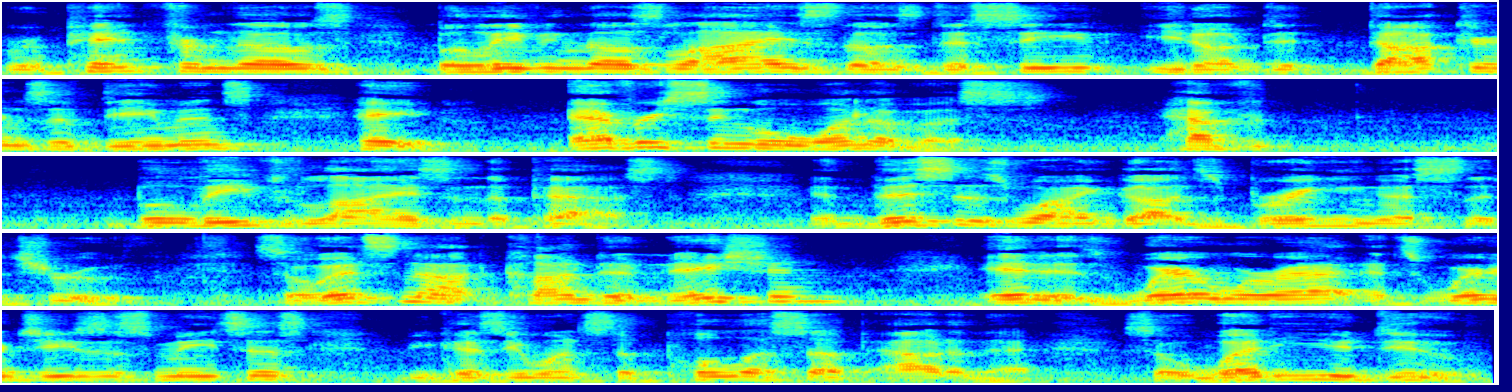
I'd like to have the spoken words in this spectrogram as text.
repent from those believing those lies, those deceive, you know, doctrines of demons. Hey, every single one of us have believed lies in the past. And this is why God's bringing us the truth. So it's not condemnation, it is where we're at. It's where Jesus meets us because he wants to pull us up out of that. So what do you do?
